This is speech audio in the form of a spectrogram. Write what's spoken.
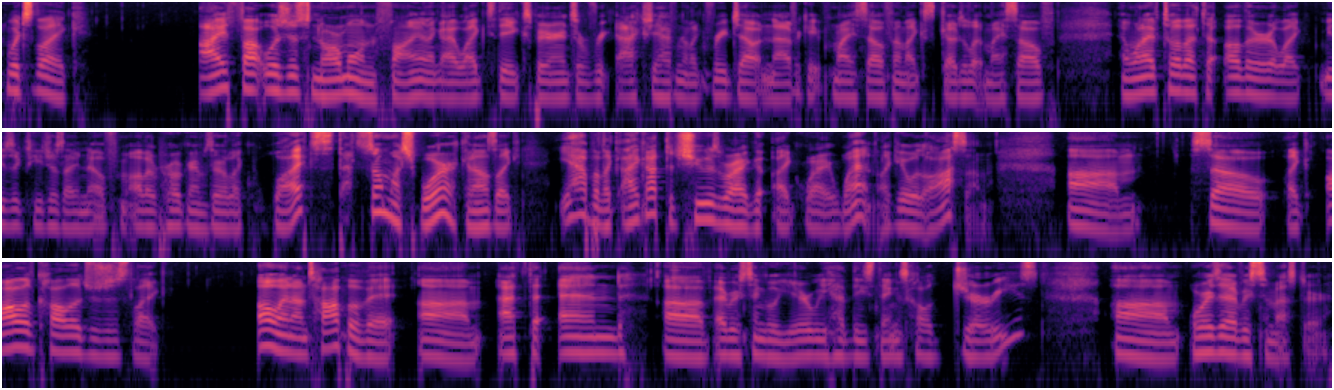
which like I thought was just normal and fine. Like I liked the experience of re- actually having to like reach out and advocate for myself and like schedule it myself. And when I've told that to other like music teachers I know from other programs, they're like, "What? That's so much work." And I was like, "Yeah, but like I got to choose where I go- like where I went. Like it was awesome." Um, so like all of college was just like, oh, and on top of it, um, at the end of every single year, we had these things called juries, um, or is it every semester?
